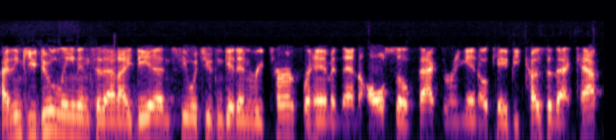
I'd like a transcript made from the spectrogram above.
I think you do lean into that idea and see what you can get in return for him, and then also factoring in, okay, because of that cap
